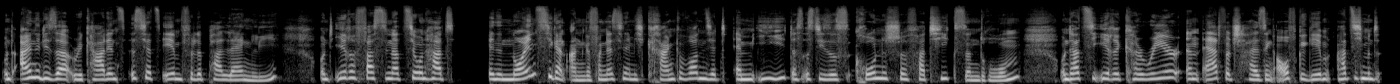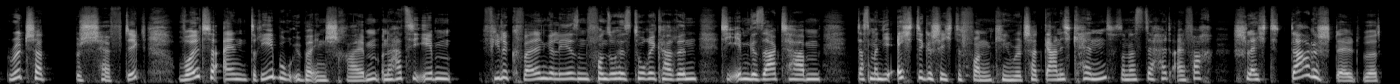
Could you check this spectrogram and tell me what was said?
Und eine dieser Ricardians ist jetzt eben Philippa Langley. Und ihre Faszination hat in den 90ern angefangen, da ist sie nämlich krank geworden. Sie hat MI, das ist dieses chronische Fatigue-Syndrom. Und da hat sie ihre Career in Advertising aufgegeben, hat sich mit Richard beschäftigt, wollte ein Drehbuch über ihn schreiben und hat sie eben viele Quellen gelesen von so Historikerinnen, die eben gesagt haben, dass man die echte Geschichte von King Richard gar nicht kennt, sondern dass der halt einfach schlecht dargestellt wird.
